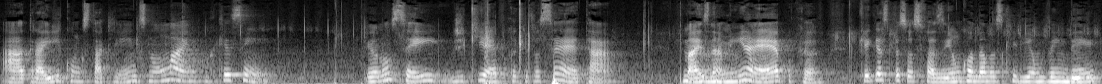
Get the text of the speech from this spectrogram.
a atrair e conquistar clientes no online, porque assim, eu não sei de que época que você é, tá? Mas na minha época, o que, que as pessoas faziam quando elas queriam vender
